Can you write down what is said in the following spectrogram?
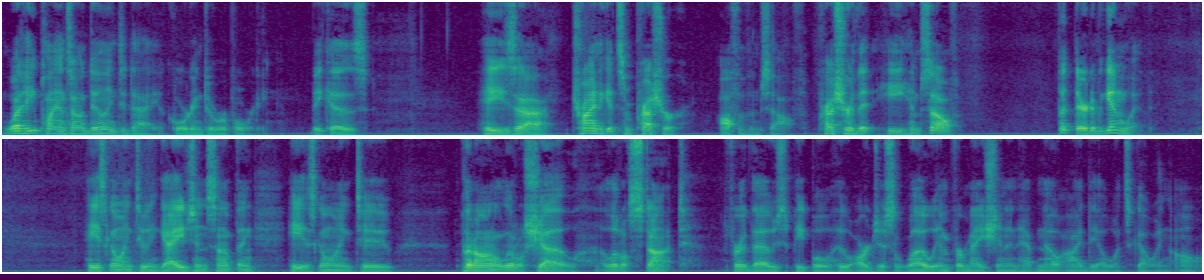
what he plans on doing today, according to reporting, because he's uh, trying to get some pressure off of himself, pressure that he himself put there to begin with. He's going to engage in something, he is going to put on a little show, a little stunt for those people who are just low information and have no idea what's going on.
